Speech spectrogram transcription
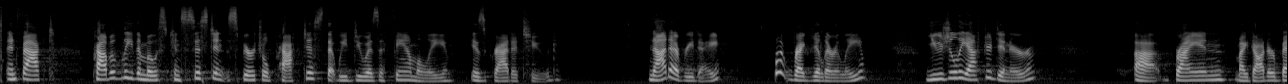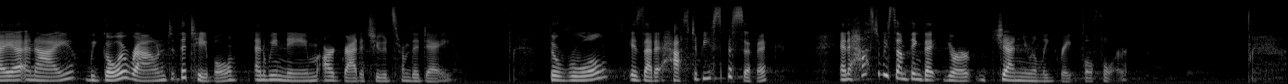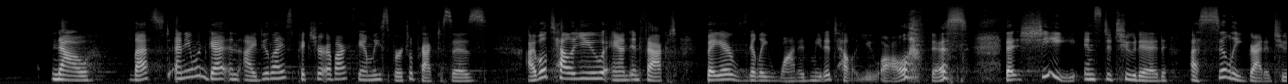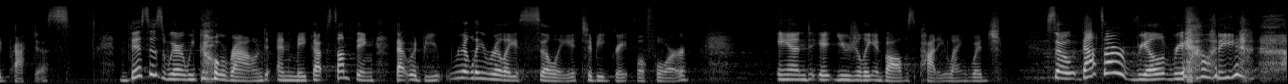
In fact, probably the most consistent spiritual practice that we do as a family is gratitude. Not every day, but regularly. Usually after dinner, uh, Brian, my daughter Bea, and I, we go around the table and we name our gratitudes from the day. The rule is that it has to be specific and it has to be something that you're genuinely grateful for. Now, lest anyone get an idealized picture of our family spiritual practices, I will tell you, and in fact, Bea really wanted me to tell you all of this, that she instituted a silly gratitude practice. This is where we go around and make up something that would be really, really silly to be grateful for. And it usually involves potty language. So that's our real reality.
